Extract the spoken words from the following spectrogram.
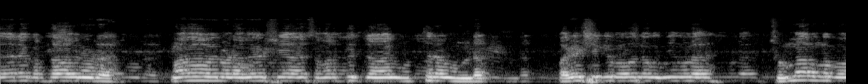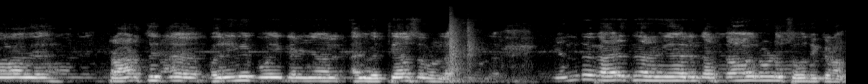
നേരെ കർത്താവിനോട് മാതാവിനോട് അപേക്ഷയായി സമർപ്പിച്ചാൽ ഉത്തരമുണ്ട്. പരീക്ഷയ്ക്ക് പോകുന്ന കുഞ്ഞുങ്ങൾ ചുമ്മാ അങ്ങ് പോകാതെ പ്രാർത്ഥിച്ച് ഒരുങ്ങിപ്പോയി കഴിഞ്ഞാൽ അതിന് വ്യത്യാസമുണ്ട്. എന്ത് കാര്യത്തിനിറങ്ങിയാലും കർത്താവിനോട് ചോദിക്കണം.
